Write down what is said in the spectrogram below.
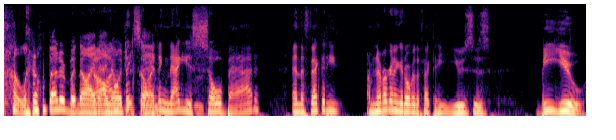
a little better, but no, I, No, I know don't what think you're so. I think Nagy is so bad, and the fact that he, I'm never gonna get over the fact that he uses "bu"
